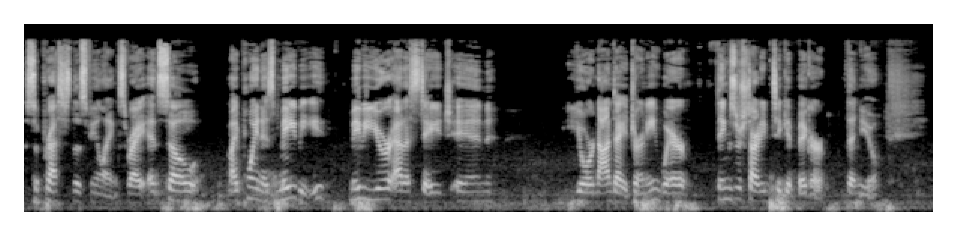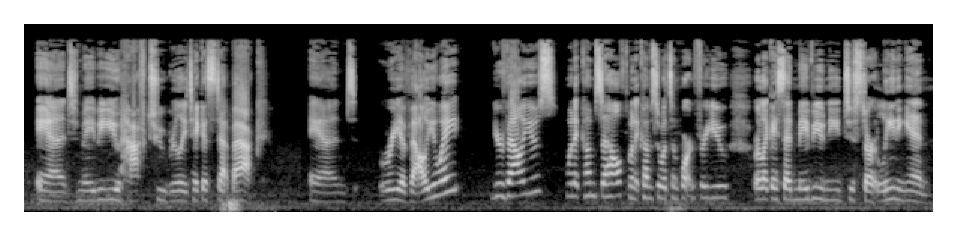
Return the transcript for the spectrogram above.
suppressed those feelings, right? And so my point is maybe, maybe you're at a stage in your non diet journey where things are starting to get bigger than you. And maybe you have to really take a step back and reevaluate your values when it comes to health, when it comes to what's important for you. Or, like I said, maybe you need to start leaning in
